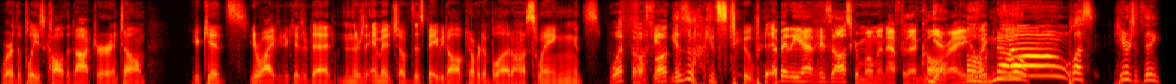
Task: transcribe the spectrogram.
where the police call the doctor and tell him your kids, your wife and your kids are dead. And there's an image of this baby doll covered in blood on a swing. It's what the fucking, fuck? it's fucking stupid. I bet he had his Oscar moment after that call, Yeah. right? He was Oh, like, no. no. Plus, here's the thing:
